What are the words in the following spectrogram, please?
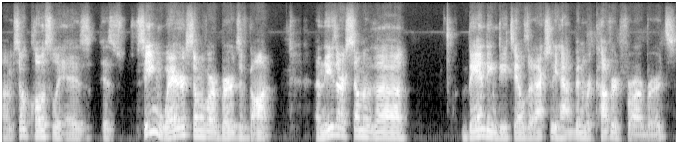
um, so closely is is seeing where some of our birds have gone. And these are some of the banding details that actually have been recovered for our birds.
